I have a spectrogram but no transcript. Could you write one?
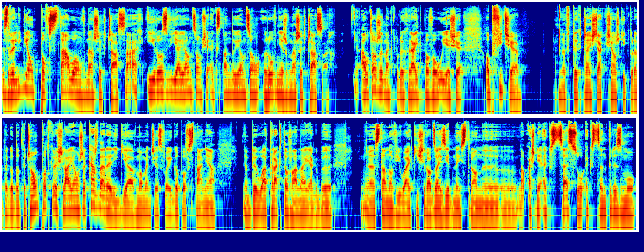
z religią powstałą w naszych czasach i rozwijającą się, ekspandującą również w naszych czasach. Autorzy, na których Wright powołuje się obficie w tych częściach książki, które tego dotyczą, podkreślają, że każda religia w momencie swojego powstania była traktowana jakby e, stanowiła jakiś rodzaj z jednej strony e, no właśnie ekscesu, ekscentryzmu,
